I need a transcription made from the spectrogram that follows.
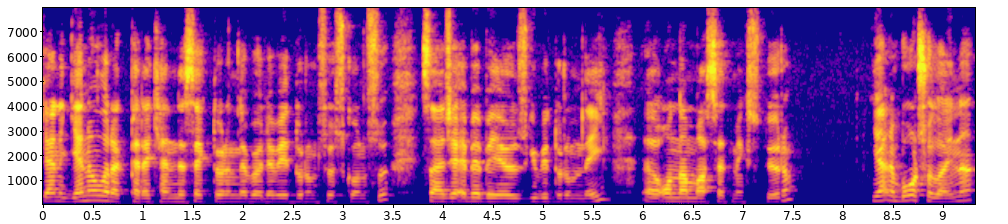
Yani genel olarak perakende sektöründe böyle bir durum söz konusu. Sadece EBB'ye özgü bir durum değil. Ee, ondan bahsetmek istiyorum. Yani borç olayına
